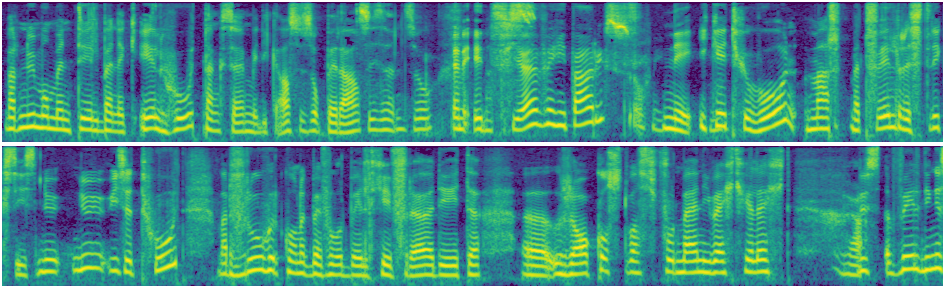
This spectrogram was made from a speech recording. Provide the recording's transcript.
maar nu momenteel ben ik heel goed, dankzij medicaties, operaties en zo. En eet jij vegetarisch of niet? Nee, ik eet gewoon, maar met veel restricties. Nu, nu is het goed, maar vroeger kon ik bijvoorbeeld geen fruit eten. Uh, rauwkost was voor mij niet weggelegd. Ja. Dus veel dingen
